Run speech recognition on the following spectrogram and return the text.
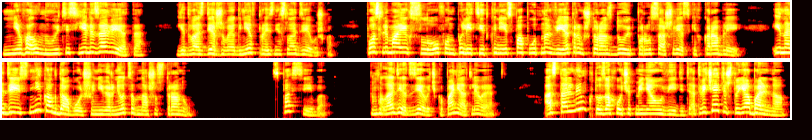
«Не волнуйтесь, Елизавета!» Едва сдерживая гнев, произнесла девушка. «После моих слов он полетит к ней с попутным ветром, что раздует паруса шведских кораблей, и, надеюсь, никогда больше не вернется в нашу страну». «Спасибо. Молодец, девочка, понятливая. Остальным, кто захочет меня увидеть, отвечайте, что я больна.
